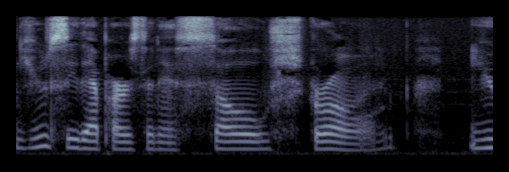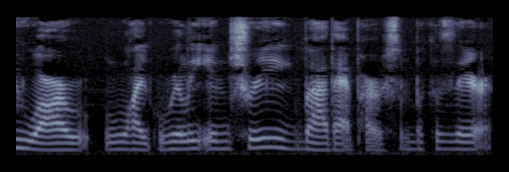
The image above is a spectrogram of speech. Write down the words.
you see that person as so strong you are like really intrigued by that person because they're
